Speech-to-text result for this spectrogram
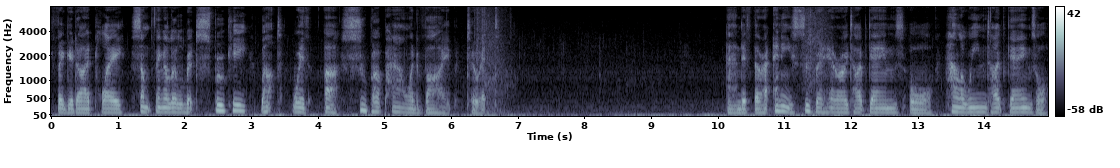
figured I'd play something a little bit spooky, but with a super powered vibe to it. And if there are any superhero type games, or Halloween type games, or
